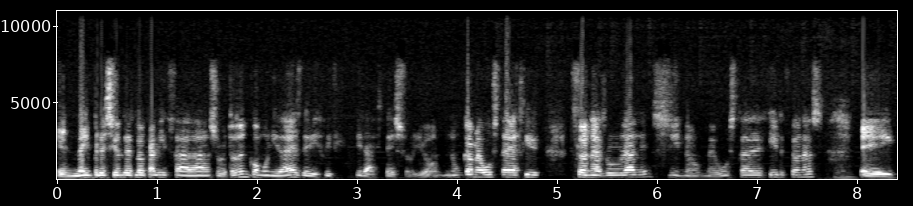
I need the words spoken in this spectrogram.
en la impresión deslocalizada, sobre todo en comunidades de difícil acceso. Yo nunca me gusta decir zonas rurales, sino me gusta decir zonas mm. eh,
